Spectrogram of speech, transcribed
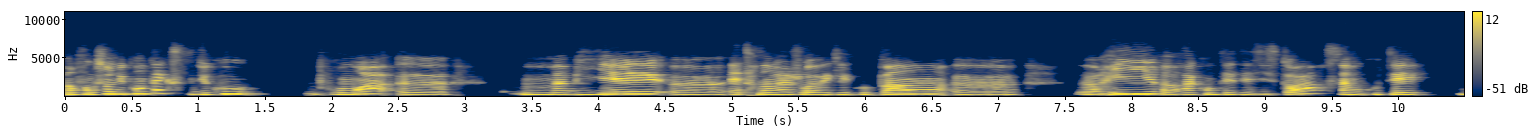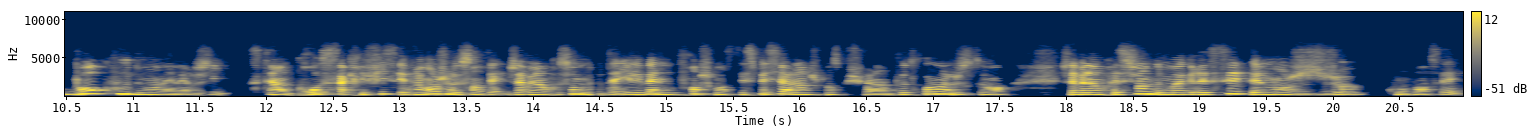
en fonction du contexte, du coup, pour moi, euh, m'habiller, euh, être dans la joie avec les copains, euh, rire, raconter des histoires, ça me coûtait beaucoup de mon énergie. C'était un gros sacrifice et vraiment, je le sentais. J'avais l'impression de me tailler les veines. Franchement, c'était spécial. Hein. Je pense que je suis allée un peu trop loin, justement. J'avais l'impression de m'agresser tellement je compensais.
